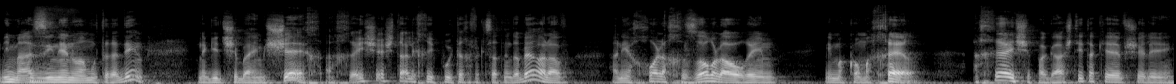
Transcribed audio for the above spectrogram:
ממאזיננו המוטרדים, נגיד שבהמשך, אחרי שיש תהליך ריפוי, תכף קצת נדבר עליו, אני יכול לחזור להורים ממקום אחר. אחרי שפגשתי את הכאב שלי,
